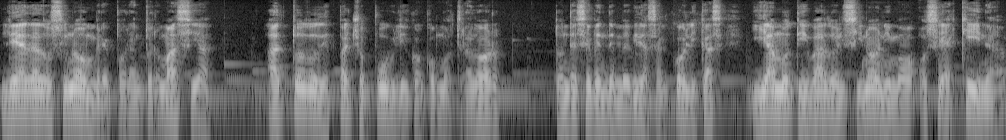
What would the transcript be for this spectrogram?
le ha dado su nombre por antonomasia a todo despacho público con mostrador donde se venden bebidas alcohólicas y ha motivado el sinónimo, o sea, esquina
